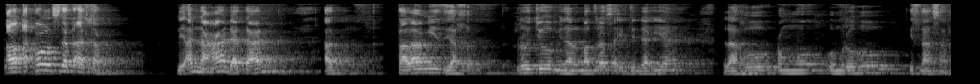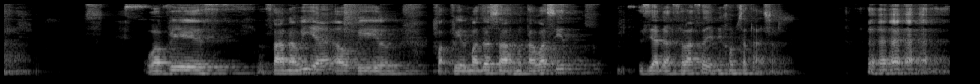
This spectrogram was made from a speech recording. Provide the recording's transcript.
al aqal sitata li anna adatan at talamiz yakhruju min al madrasah ibtidaiyah lahu ummu umruhu isnasar wa fi sanawiyah atau fil fil madrasah mutawasit ziyadah selasa yani khamsata ashar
